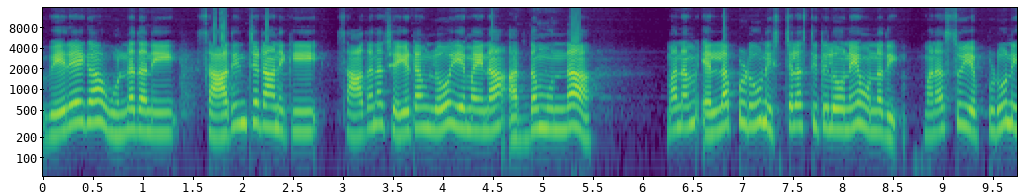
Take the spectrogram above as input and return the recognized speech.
వేరేగా ఉన్నదని సాధించడానికి సాధన చేయటంలో ఏమైనా అర్థం ఉందా? మనం ఎల్లప్పుడూ నిశ్చల స్థితిలోనే ఉన్నది. మనస్సు ఎప్పుడూ ని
